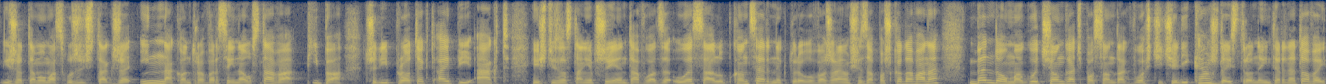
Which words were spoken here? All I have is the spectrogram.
i że temu ma służyć także inna kontrowersyjna ustawa, PIPA, czyli Protect IP Act. Jeśli zostanie przyjęta, władze USA lub koncerny, które uważają się za poszkodowane, będą mogły ciągać po sądach właścicieli każdej strony internetowej,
